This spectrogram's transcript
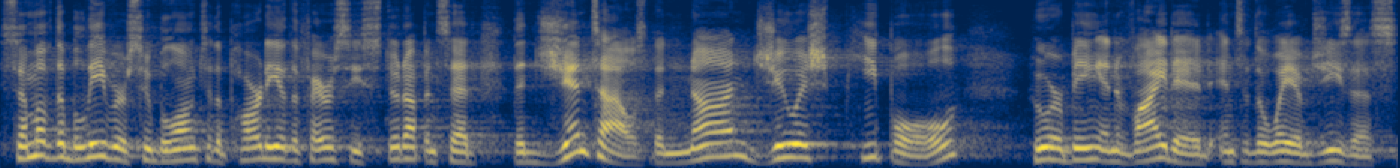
Some of the believers who belonged to the party of the Pharisees stood up and said, The Gentiles, the non Jewish people who are being invited into the way of Jesus,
